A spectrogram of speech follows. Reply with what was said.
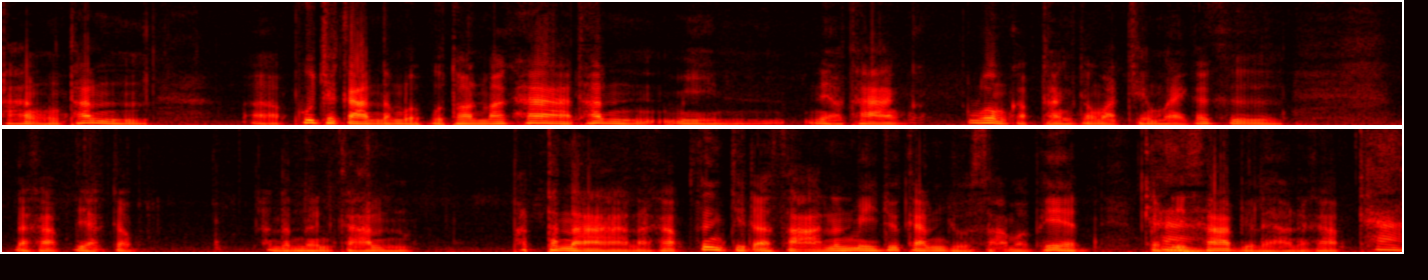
ทางท่านเอ่อผู้จัดการตำรวจภูธรภาคห้าท่านมีแนวทางร่วมกับทางจังหวัดเชียงใหม่ก็คือนะครับ อยากจะดำเนินการพัฒนานะครับ ซึ่งจิตอาสานั้นมีด้วยกันอยู่สามประเภทเป็นค่ะที่ทราบอยู่แล้วนะครับค่ะ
